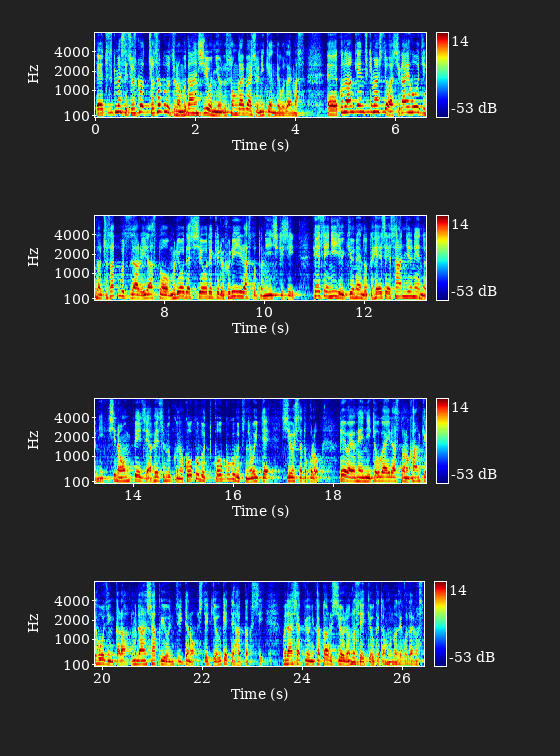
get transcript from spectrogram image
えー、続きまして著作物の無断使用による損害賠償2件でございます。えー、この案件につきましては、市外法人の著作物であるイラストを無料で使用できるフリーイラストと認識し、平成29年度と平成30年度に市のホームページやフェイスブックの広告物広告物において使用したところ、令和4年に当該イラストの関係法人から無断借用についての指摘を受けて発覚し、無断借用に関わる使用料の請求を受けたものでございます。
